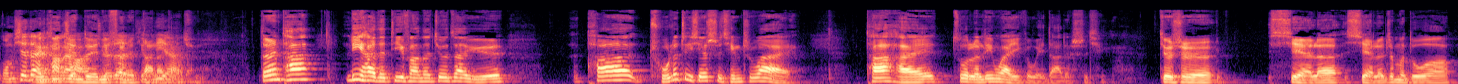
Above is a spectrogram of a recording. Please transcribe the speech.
我们现在看来舰队好像觉得你反正打挺厉害的来打去。。当然，他厉害的地方呢，就在于他除了这些事情之外，他还做了另外一个伟大的事情，就是写了写了这么多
